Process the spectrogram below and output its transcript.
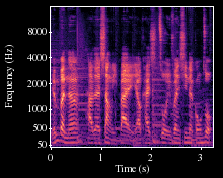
原本呢，他在上礼拜要开始做一份新的工作，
